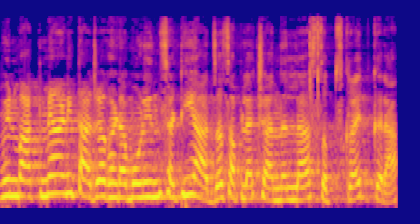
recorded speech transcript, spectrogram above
नवीन बातम्या आणि ताज्या घडामोडींसाठी आजच आपल्या चॅनलला सबस्क्राईब करा.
